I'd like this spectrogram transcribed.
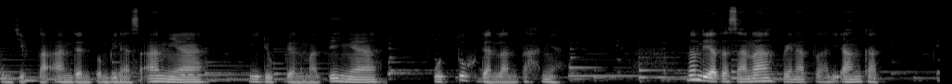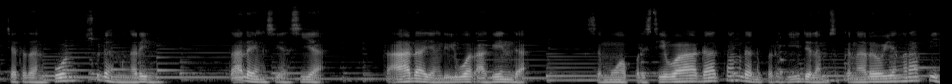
Penciptaan dan pembinasaannya, hidup dan matinya, utuh dan lantahnya. Dan di atas sana pena telah diangkat Catatan pun sudah mengering. Tak ada yang sia-sia, tak ada yang di luar agenda. Semua peristiwa datang dan pergi dalam skenario yang rapi,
